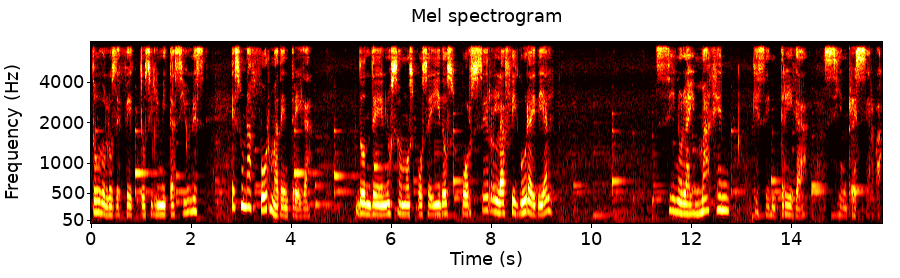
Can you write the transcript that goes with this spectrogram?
todos los defectos y limitaciones, es una forma de entrega, donde no somos poseídos por ser la figura ideal, sino la imagen que se entrega sin reserva.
